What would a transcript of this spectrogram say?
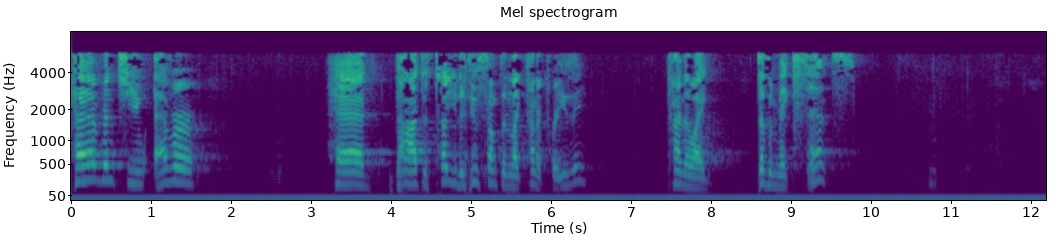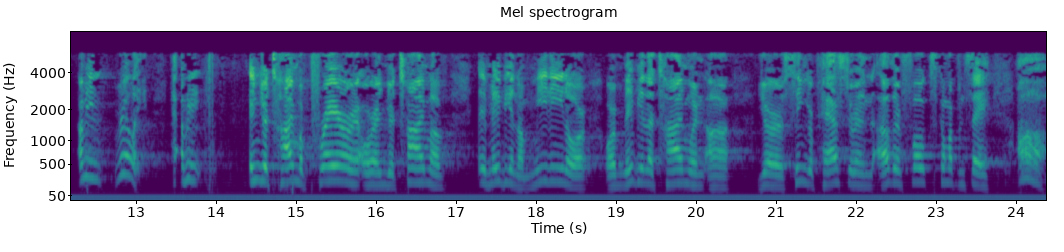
haven't you ever had God to tell you to do something like kind of crazy? Kind of like doesn't make sense? I mean, really. I mean, in your time of prayer or in your time of maybe in a meeting or, or maybe in a time when uh, your senior pastor and other folks come up and say, oh,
